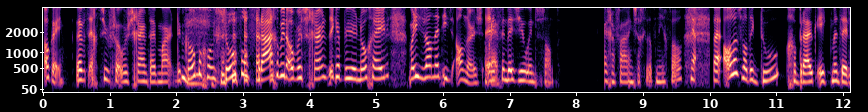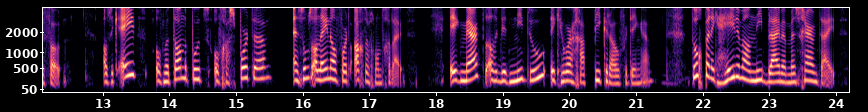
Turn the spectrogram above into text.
Oké, we hebben het echt super veel over schermtijd, maar er komen gewoon zoveel vragen binnen over schermtijd. Ik heb er hier nog één, maar die is wel net iets anders. En ik vind deze heel interessant. Eigen ervaring zag je dat in ieder geval. Ja. Bij alles wat ik doe, gebruik ik mijn telefoon. Als ik eet, of mijn tanden poets, of ga sporten. En soms alleen al voor het achtergrondgeluid. Ik merk dat als ik dit niet doe, ik heel erg ga piekeren over dingen. Toch ben ik helemaal niet blij met mijn schermtijd.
